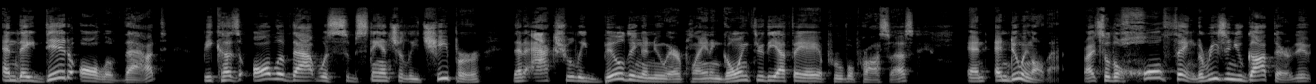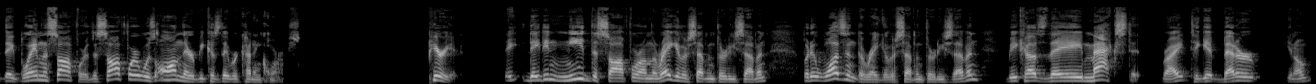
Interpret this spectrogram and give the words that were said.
And they did all of that because all of that was substantially cheaper than actually building a new airplane and going through the FAA approval process and, and doing all that right? So the whole thing, the reason you got there, they, they blame the software. The software was on there because they were cutting corners. Period. They, they didn't need the software on the regular 737, but it wasn't the regular 737 because they maxed it, right? To get better, you know,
